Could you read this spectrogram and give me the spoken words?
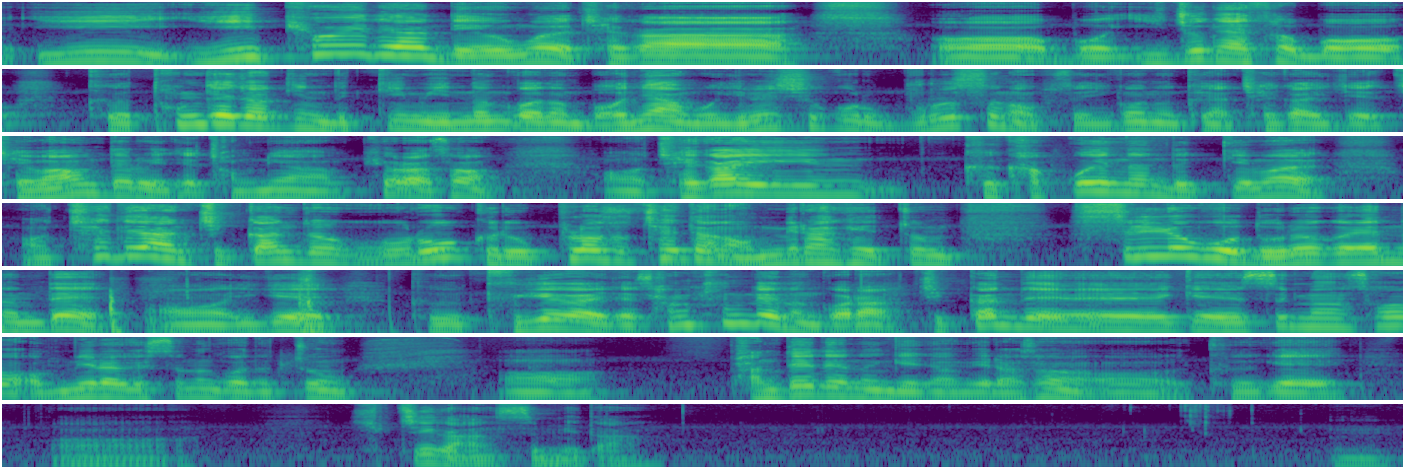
이, 이 표에 대한 내용을 제가, 어, 뭐, 이 중에서 뭐, 그 통계적인 느낌이 있는 거는 뭐냐, 뭐, 이런 식으로 물을 수는 없어요. 이거는 그냥 제가 이제 제 마음대로 이제 정리한 표라서, 어, 제가 인, 그 갖고 있는 느낌을, 어, 최대한 직관적으로, 그리고 플러스 최대한 엄밀하게 좀 쓰려고 노력을 했는데, 어, 이게 그 두 개가 이제 상충되는 거라, 직관되게 쓰면서 엄밀하게 쓰는 거는 좀, 어, 반대되는 개념이라서, 어, 그게, 어, 쉽지가 않습니다. 음.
